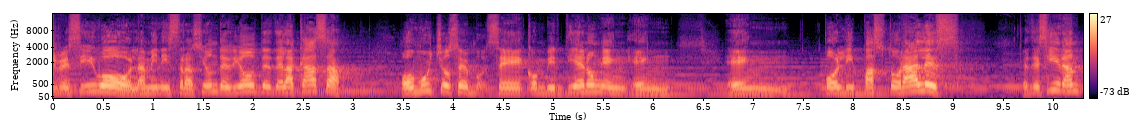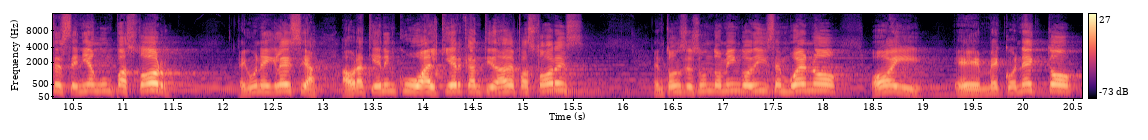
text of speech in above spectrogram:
recibo la administración de Dios desde la casa. O muchos se, convirtieron en, en, en polipastorales, es decir, antes tenían un pastor en una iglesia, ahora tienen cualquier cantidad de pastores. Entonces un domingo dicen, bueno, hoy eh, me conecto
